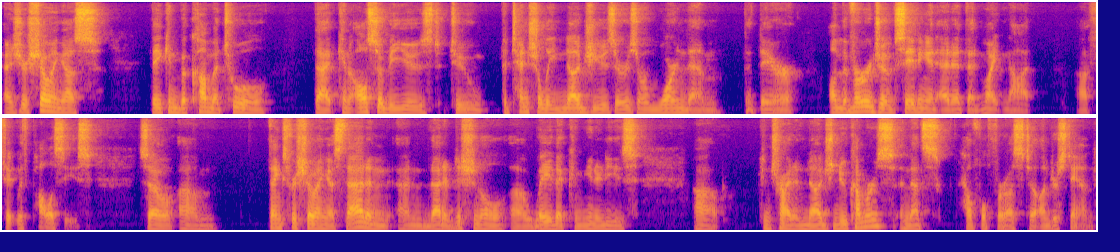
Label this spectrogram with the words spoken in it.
as you're showing us, they can become a tool that can also be used to potentially nudge users or warn them that they're on the verge of saving an edit that might not uh, fit with policies. So um, thanks for showing us that and, and that additional uh, way that communities uh, can try to nudge newcomers, and that's helpful for us to understand.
